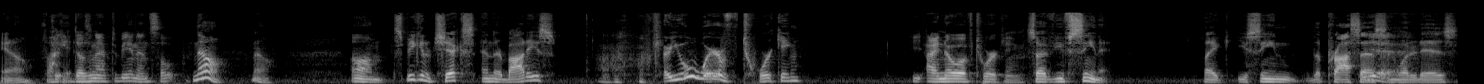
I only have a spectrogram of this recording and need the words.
You know, fuck It it. doesn't have to be an insult. No, no. Um, speaking of chicks and their bodies, are you aware of twerking? I know of twerking. So if you've seen it, like you've seen the process and what it is.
